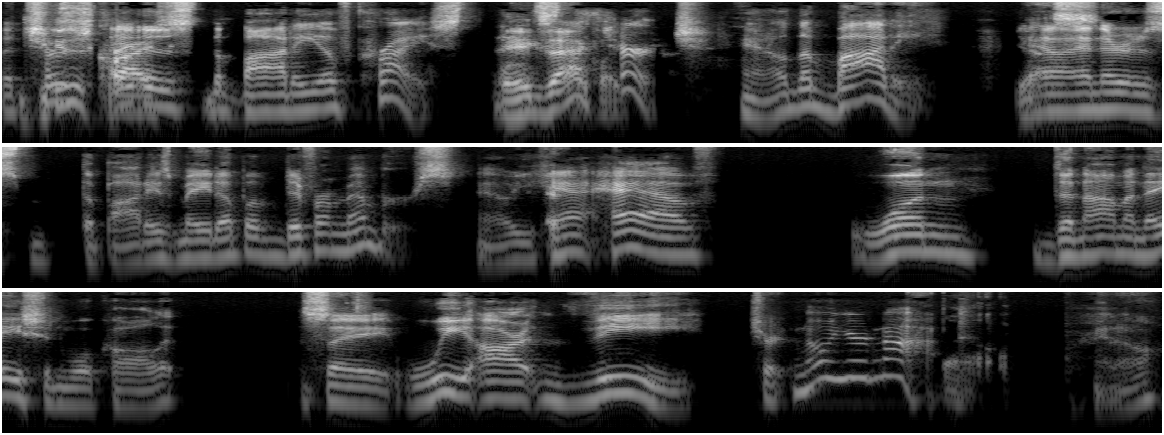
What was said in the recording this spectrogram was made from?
The Jesus Christ. is the body of Christ. the Exactly. church. You know, the body. Yes Yeah, and there's the body's made up of different members. You know, you can't have one denomination, we'll call it, say we are the church. No, you're not. You know,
